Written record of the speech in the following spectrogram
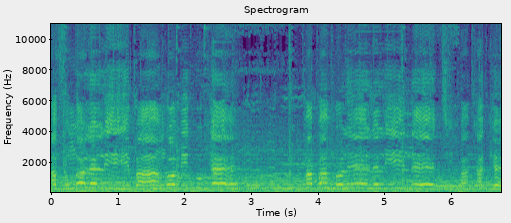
afungoleli bango bikuke mapamboleleli neti bakake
